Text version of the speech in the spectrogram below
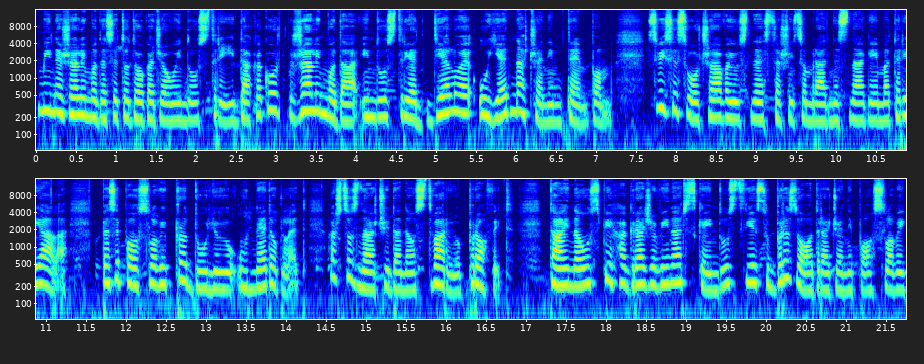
Mi ne želimo da se to događa u industriji. Da kako želimo da industrija djeluje ujednačenim tempom. Svi se suočavaju s nestašicom radne snage i materijala, pa se poslovi produljuju u nedogled, a što znači da ne ostvaruju profit. Tajna uspjeha građevinarske industrije su brzo odrađeni poslovi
